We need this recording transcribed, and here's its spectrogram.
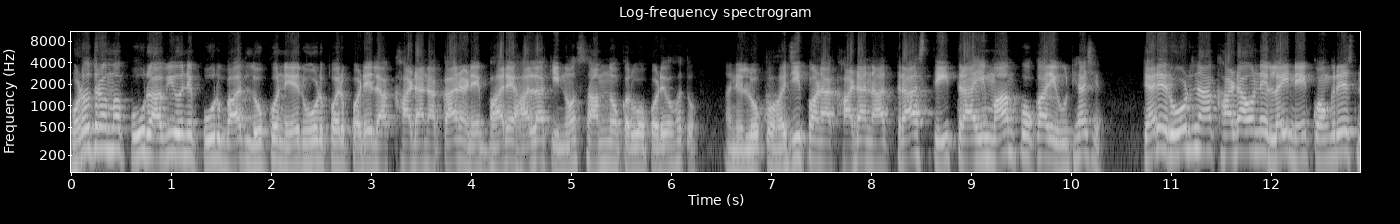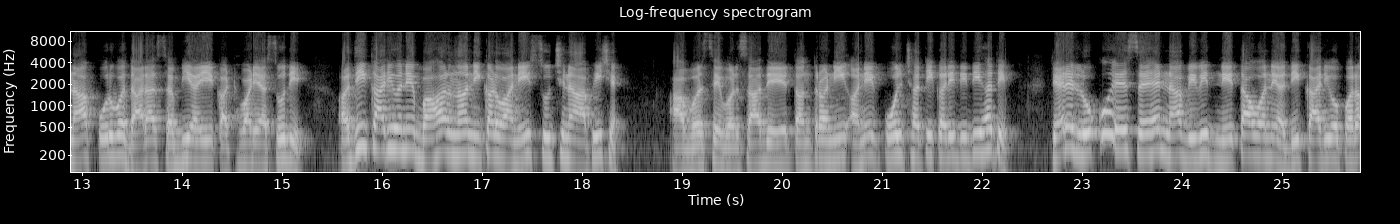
વડોદરામાં પૂર આવ્યું અને પૂર બાદ લોકોને રોડ પર પડેલા ખાડાના કારણે ભારે હાલાકીનો સામનો કરવો પડ્યો હતો. અને લોકો હજી પણ આ ખાડાના ત્રાસથી ત્રાહીમામ પોકારી ઉઠ્યા છે. ત્યારે રોડના ખાડાઓને લઈને કોંગ્રેસના પૂર્વ ધારાસભ્યએ એક અઠવાડિયા સુધી અધિકારીઓને બહાર ન નીકળવાની સૂચના આપી છે. આ વર્ષે વરસાદે તંત્રની અનેક પોલ છતી કરી દીધી હતી. ત્યારે લોકોએ શહેરના વિવિધ નેતાઓ અને અધિકારીઓ પર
